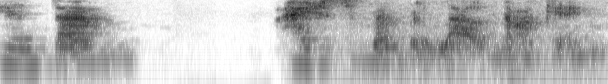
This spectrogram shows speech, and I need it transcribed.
And um, I just remember loud knocking,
